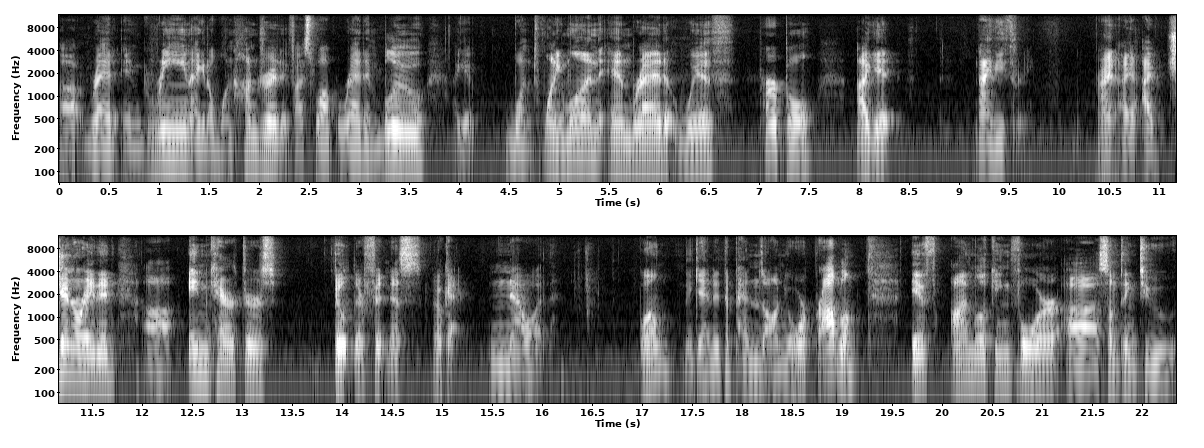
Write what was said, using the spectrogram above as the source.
uh, red and green, I get a 100. If I swap red and blue, I get 121. And red with purple, I get 93. Right? I, I've generated uh, in characters, built their fitness. Okay, now what? Well, again, it depends on your problem if I'm looking for uh, something to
